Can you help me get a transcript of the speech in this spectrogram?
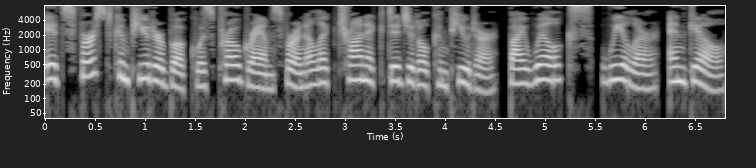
Its first computer book was Programs for an Electronic Digital Computer, by Wilkes, Wheeler, and Gill.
